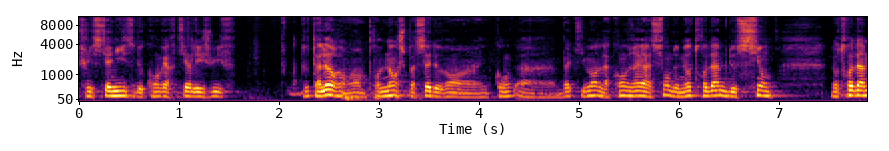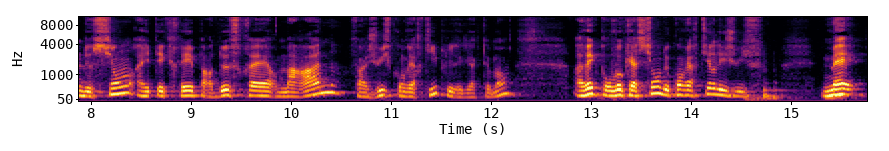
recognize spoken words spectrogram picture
christianisme de convertir les juifs. Tout à l'heure, en me promenant, je passais devant un bâtiment de la congrégation de Notre-Dame de Sion. Notre-Dame de Sion a été créée par deux frères maranes, enfin juifs convertis plus exactement, avec pour vocation de convertir les juifs. Mais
